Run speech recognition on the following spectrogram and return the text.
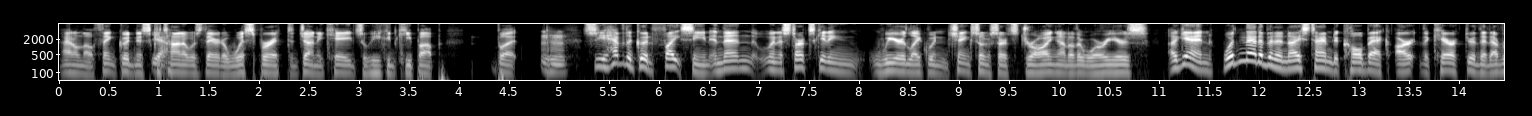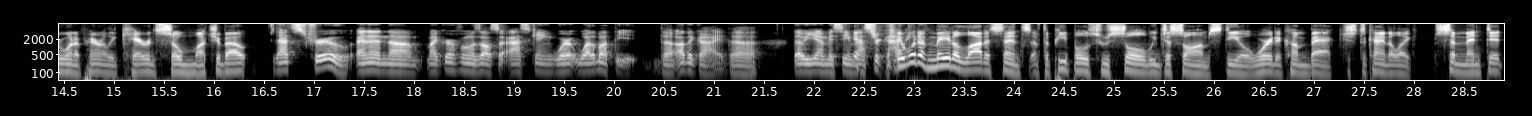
I don't know. Thank goodness Yeah. Kitana was there to whisper it to Johnny Cage so he could keep up. But Mhm. so you have the good fight scene, and then when it starts getting weird, like when Shang Tsung starts drawing on other warriors, again, wouldn't that have been a nice time to call back Art, the character that everyone apparently cared so much about? That's true. And then um, my girlfriend was also asking, where? What about the the other guy, the WMAC master guy? It would have made a lot of sense if the people whose soul we just saw him steal were to come back just to kind of like cement it.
